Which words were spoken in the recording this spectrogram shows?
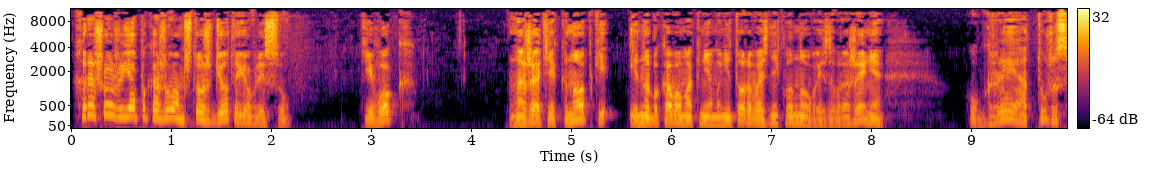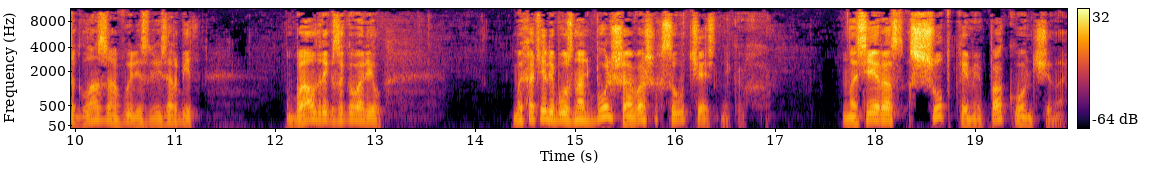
Хорошо же, я покажу вам, что ждет ее в лесу». Кивок, нажатие кнопки, и на боковом окне монитора возникло новое изображение. У Грея от ужаса глаза вылезли из орбит. Балдрик заговорил. «Мы хотели бы узнать больше о ваших соучастниках. На сей раз с шутками покончено».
